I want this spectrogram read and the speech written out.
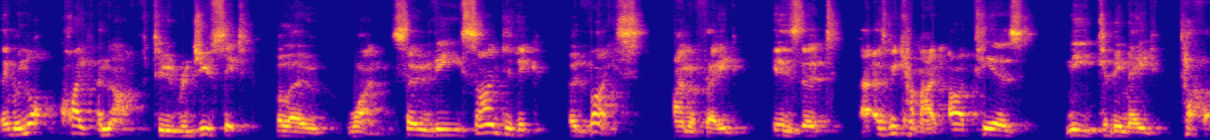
they were not quite enough to reduce it below one. So the scientific advice, I'm afraid, is that uh, as we come out, our tiers need to be made tougher.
